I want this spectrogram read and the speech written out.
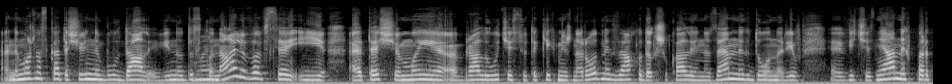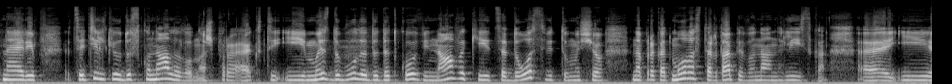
е, не можна сказати, що він не був вдалий. Він удосконалювався, і е, те, що ми брали участь у таких міжнародних заходах, шукали іноземних донорів, вітчизняних партнерів, це тільки удосконалило наш проект. І ми здобули додаткові навики, це досвід, тому що, наприклад, мова стартапів вона англійська. І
